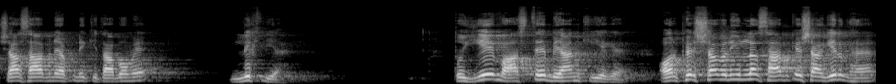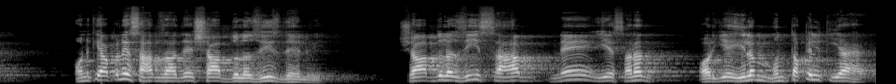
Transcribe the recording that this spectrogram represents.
شاہ صاحب نے اپنی کتابوں میں لکھ دیا ہے۔ تو یہ واسطے بیان کیے گئے۔ اور پھر شاہ ولی اللہ صاحب کے شاگرد ہیں۔ ان کے اپنے صاحبزادے شاہ عبد العزیز دہلوی۔ شاہ عبد العزیز صاحب نے یہ سند اور یہ علم منتقل کیا ہے۔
